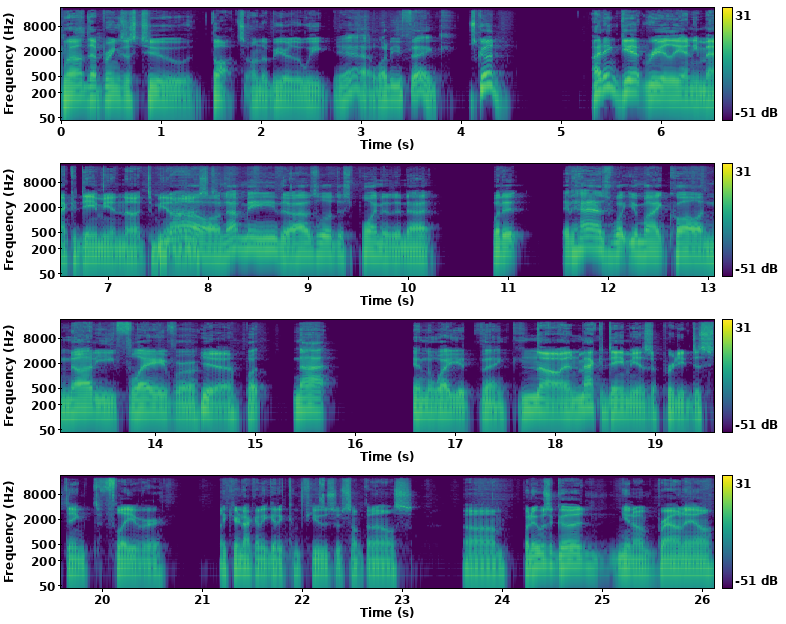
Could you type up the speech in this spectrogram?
Well, that brings us to thoughts on the beer of the week. yeah. What do you think? It's good. I didn't get really any macadamia nut, to be no, honest. No, not me either. I was a little disappointed in that, but it it has what you might call a nutty flavor, Yeah. but not in the way you'd think. No, and macadamia is a pretty distinct flavor. Like you're not going to get it confused with something else. Um, but it was a good, you know, brown ale.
